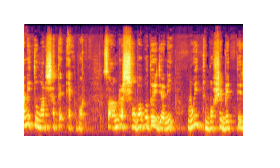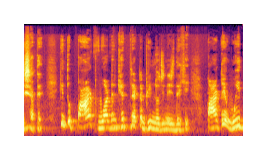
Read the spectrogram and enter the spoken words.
আমি তোমার সাথে একমত। সো আমরা স্বভাবতই জানি উইথ বসে ব্যক্তির সাথে। কিন্তু পার্ট ওয়ার্ডের ক্ষেত্রে একটা ভিন্ন জিনিস দেখি। পার্টে উইথ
